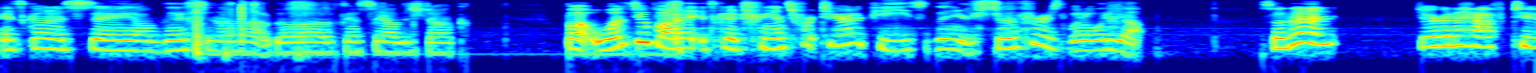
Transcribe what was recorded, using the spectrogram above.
it's gonna say all this, and I'm not it's gonna say all this junk. But once you bought it, it's going to transfer it to your IP, so then your server is literally up. So then, you're going to have to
